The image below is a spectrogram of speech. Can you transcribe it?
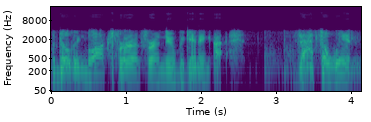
the building blocks for a, for a new beginning. I, that's a win.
